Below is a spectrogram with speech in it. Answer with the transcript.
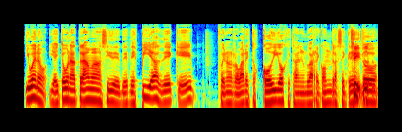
y bueno, y hay toda una trama así de, de- de espías de que fueron a robar estos códigos que estaban en un lugar recontra Sí, secreto. lo-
